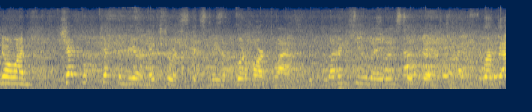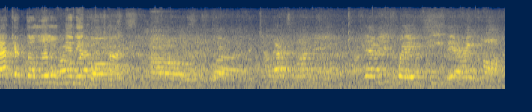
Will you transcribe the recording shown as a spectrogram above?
No, I'm check the check the mirror. Make sure it's it's made of good hard glass. Loving to see you, ladies. We're back at the little mini my name. Debbie Wade T. Mary Cobb.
